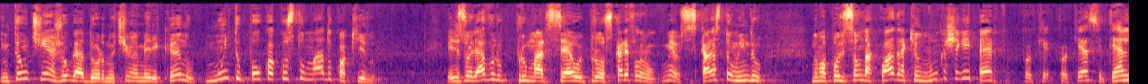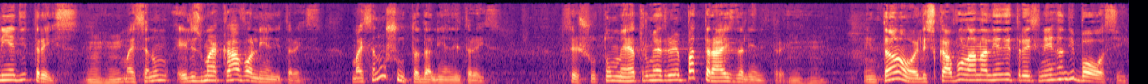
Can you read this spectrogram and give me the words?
Então tinha jogador no time americano muito pouco acostumado com aquilo. Eles olhavam para o Marcel e para o Oscar e falavam: Meu, esses caras estão indo numa posição da quadra que eu nunca cheguei perto. Porque, porque assim, tem a linha de três. Uhum. Mas você não, eles marcavam a linha de três. Mas você não chuta da linha de três. Você chuta um metro, um metro e meio para trás da linha de três. Uhum. Então, eles ficavam lá na linha de três, que nem handball, assim.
